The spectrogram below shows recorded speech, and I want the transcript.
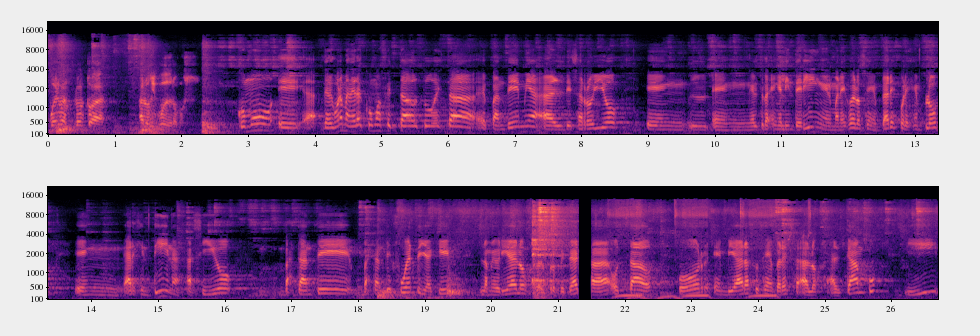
vuelvan pronto a, a los hipódromos. ¿Cómo, eh, de alguna manera, cómo ha afectado toda esta eh, pandemia al desarrollo en, en, el, en el interín, en el manejo de los ejemplares? Por ejemplo, en Argentina ha sido bastante, bastante fuerte, ya que la mayoría de los propietarios ha optado por enviar a sus ejemplares a los, al campo y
